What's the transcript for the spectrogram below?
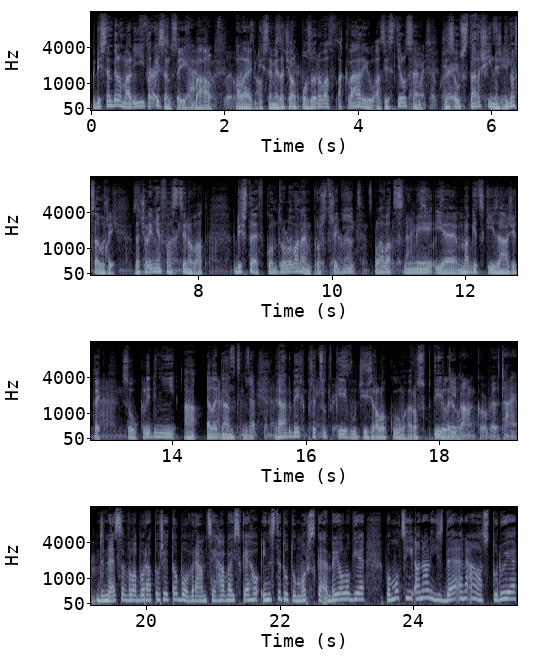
Když jsem byl malý, taky jsem se jich bál, ale když jsem je začal pozorovat v akváriu a zjistil jsem, že jsou starší než dinosauři, začali mě fascinovat. Když jste v kontrolovaném prostředí, plavat s nimi je magický zážitek. Jsou klidní a elegantní. Rád bych předsudky vůči žralokům rozpůl rozptýlil. Dnes v laboratoři Tobo v rámci Havajského institutu morské biologie pomocí analýz DNA studuje,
